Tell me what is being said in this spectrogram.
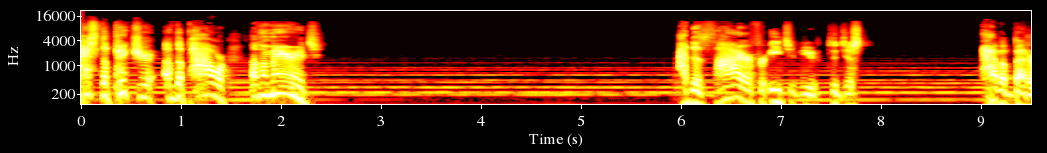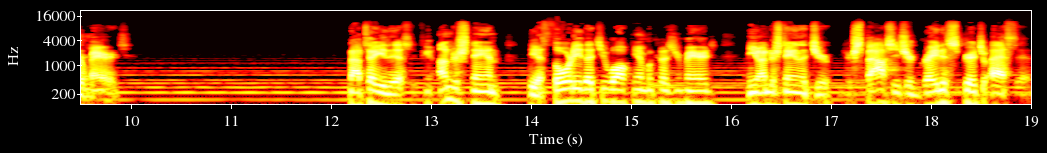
That's the picture of the power of a marriage. I desire for each of you to just have a better marriage. And I'll tell you this if you understand the authority that you walk in because you're married, you understand that your, your spouse is your greatest spiritual asset,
